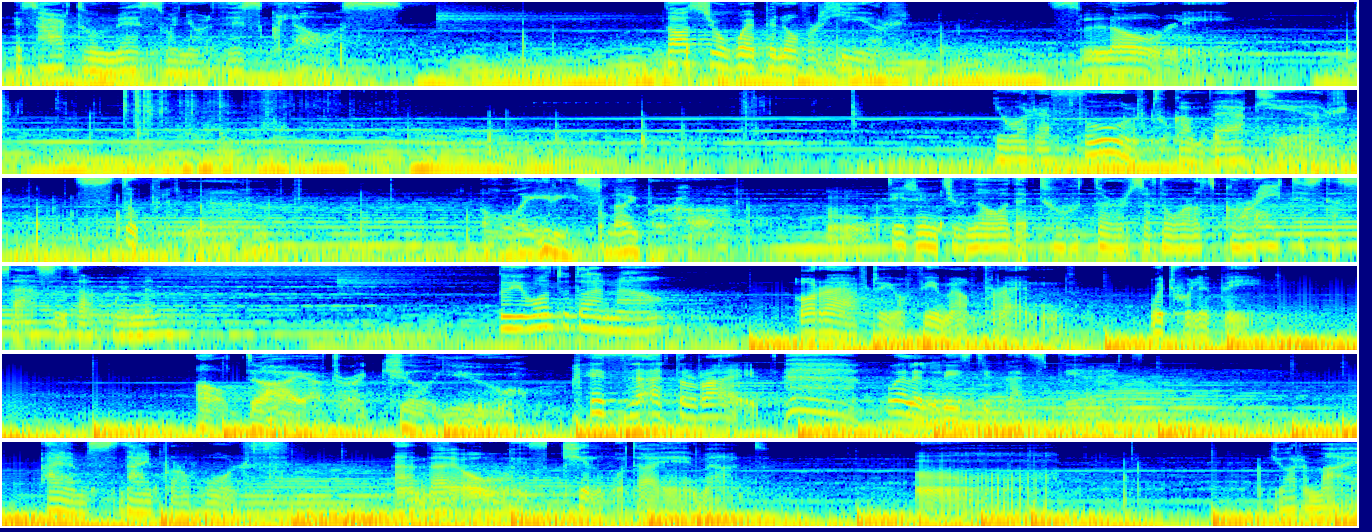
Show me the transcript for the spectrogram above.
It's hard to miss when you're this close. Toss your weapon over here. Slowly. You are a fool to come back here. Stupid man. A lady sniper, huh? Mm, Didn't you know that two-thirds of the world's greatest assassins are women? Do you want to die now? Or after your female friend? Which will it be? I'll die after I kill you. Is that right? Well, at least you've got spirit. I am Sniper Wolf, and I always kill what I aim at. Oh, you're my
